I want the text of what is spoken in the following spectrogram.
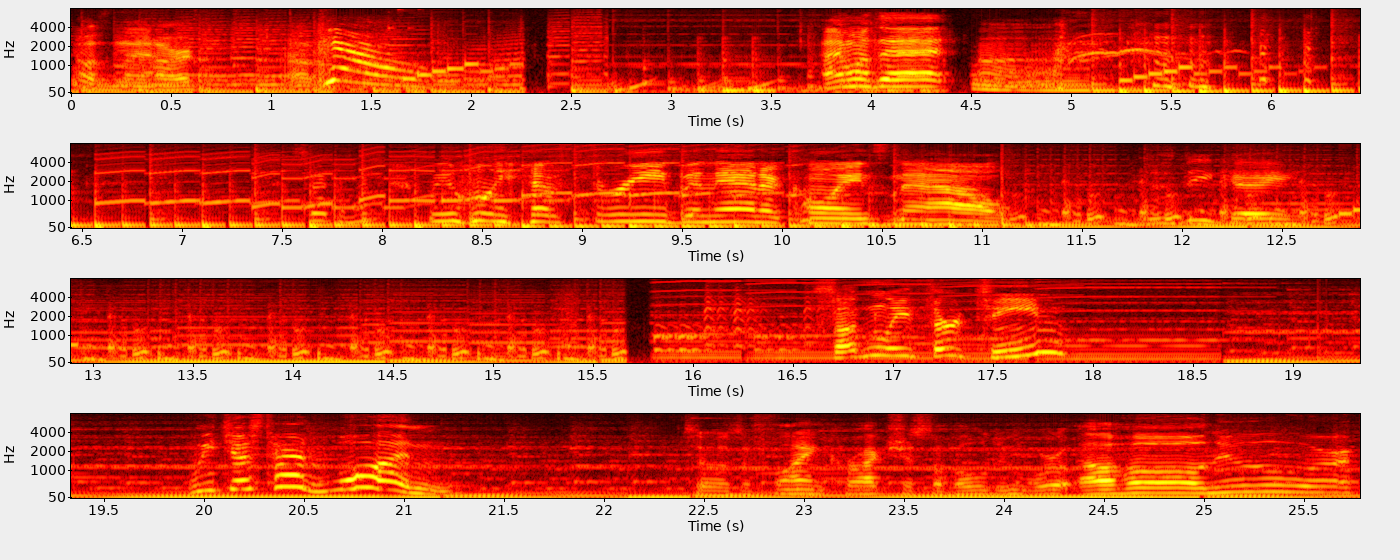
That wasn't that hard. Pew! I want that. We only have three banana coins now. It's DK. Suddenly 13? We just had one! So is a flying croc's just a whole new world? A whole new world.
